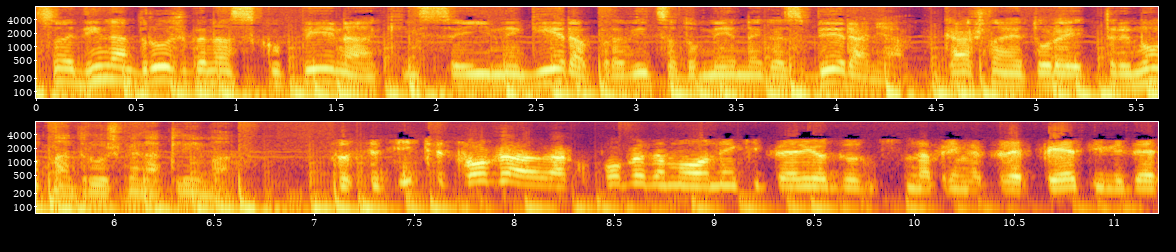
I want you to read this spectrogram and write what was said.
So edina družbena skupina, ki se ji negira pravica do mirnega zbiranja. Kakšna je torej trenutna družbena klima? Što se tiče toga, ako pogledamo neki period od, na primjer, pre 5 ili 10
